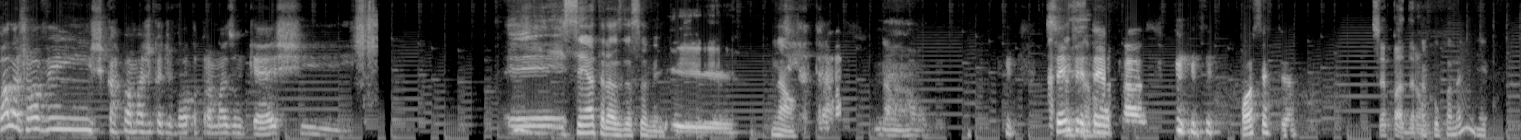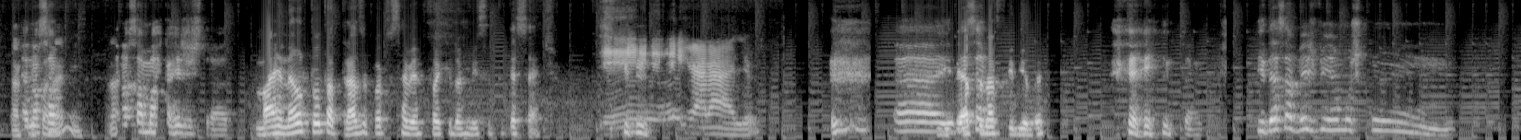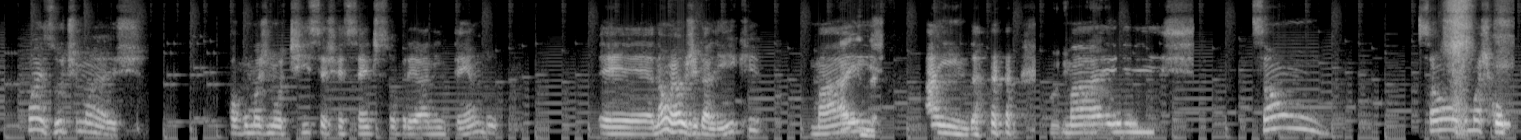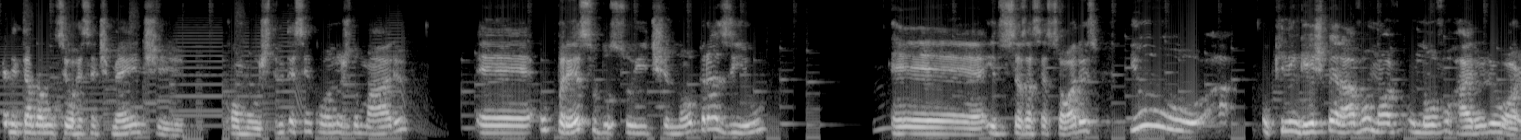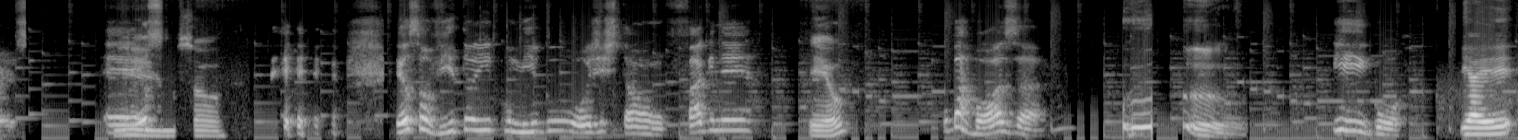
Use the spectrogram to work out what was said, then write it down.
Fala, jovens! Carpa Mágica de volta para mais um cast. É... E sem atraso dessa vez. E... Não. Sem atraso? Não. Sempre Não. tem atraso. Com certeza. Isso é A padrão. culpa não é minha. A É culpa nossa- não é minha. É nossa marca registrada. Mas não tanto atraso quanto o Cyberpunk 2077. Caralho. Ah, e, dessa... na ferida. então. e dessa vez viemos com, com as últimas. Algumas notícias recentes sobre a Nintendo. É, não é o Giga Leak, mas. ainda. Mas são são algumas coisas que a Nintendo anunciou recentemente, como os 35 anos do Mario, é, o preço do Switch no Brasil é, e dos seus acessórios e o, o que ninguém esperava, o, novo, o novo Hyrule Warriors. É, eu, Eu não sou. eu sou o Vitor e comigo hoje estão Fagner, Eu. o Barbosa Uh, e Igor. E aí,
